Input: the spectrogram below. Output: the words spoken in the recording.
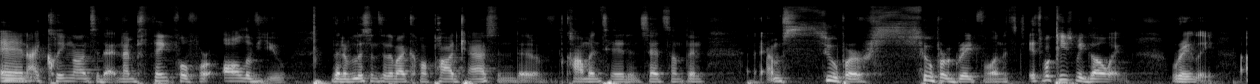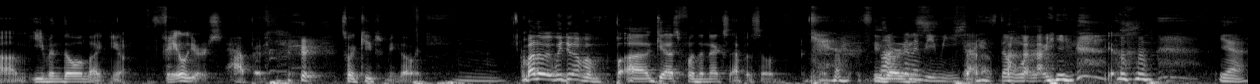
and I cling on to that. And I'm thankful for all of you that have listened to the, my podcast and that have commented and said something. I'm super, super grateful. And it's, it's what keeps me going, really. Um, even though, like, you know, failures happen. it's what keeps me going. By the way, we do have a uh, guest for the next episode. Yeah, it's He's not gonna be me, guys. Don't worry. Yes. yeah.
